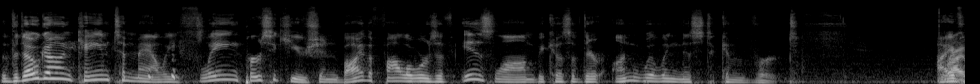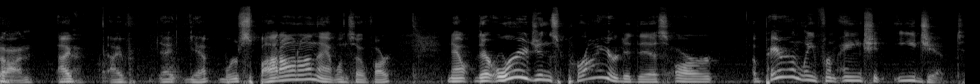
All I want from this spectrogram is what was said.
The Dogon came to Mali fleeing persecution by the followers of Islam because of their unwillingness to convert. Right on. I've, I've, uh, yep, we're spot on on that one so far. Now, their origins prior to this are apparently from ancient Egypt.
